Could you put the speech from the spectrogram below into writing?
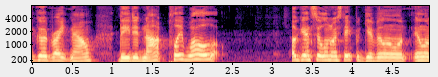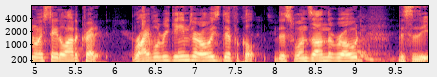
good right now. They did not play well against Illinois State, but give Illinois State a lot of credit. Rivalry games are always difficult. This one's on the road. This is the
